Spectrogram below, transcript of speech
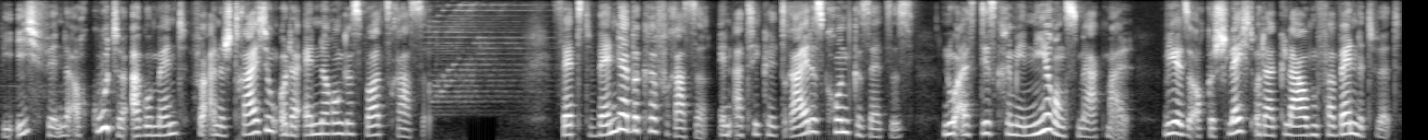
wie ich finde, auch gute Argument für eine Streichung oder Änderung des Wortes Rasse. Selbst wenn der Begriff Rasse in Artikel 3 des Grundgesetzes nur als Diskriminierungsmerkmal, wie also auch Geschlecht oder Glauben, verwendet wird,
